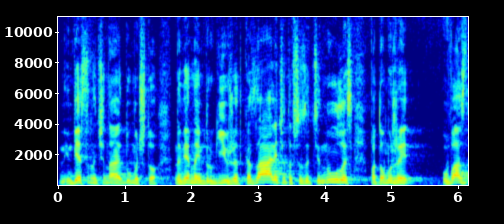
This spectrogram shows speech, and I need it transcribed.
инвесторы начинают думать, что, наверное, им другие уже отказали, что-то все затянулось, потом уже у вас,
